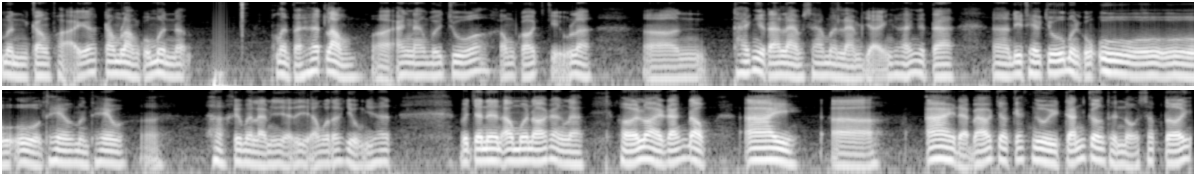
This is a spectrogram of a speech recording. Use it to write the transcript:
mình cần phải ờ, trong lòng của mình mình phải hết lòng uh, năng với Chúa không có kiểu là uh, thấy người ta làm sao mình làm vậy thấy người ta uh, đi theo Chúa mình cũng u u u theo mình theo uh, khi mình làm như vậy thì không có tác dụng gì hết. Và cho nên ông mới nói rằng là hỡi loài rắn độc ai uh, ai đã báo cho các người tránh cơn thịnh nộ sắp tới?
